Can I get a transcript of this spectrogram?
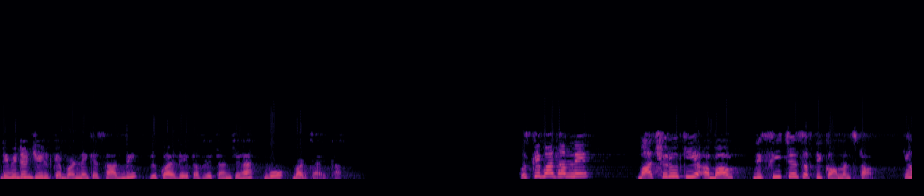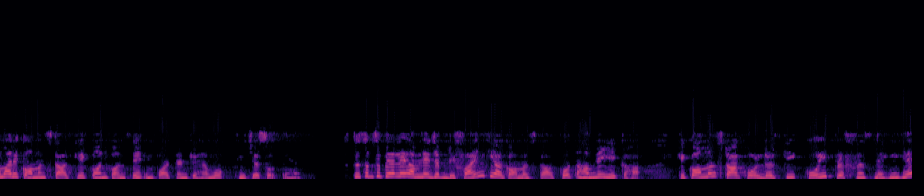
ڈیویڈنڈ جیل کے بڑھنے کے ساتھ بھی ریکوائر ریٹ آف ریٹرن جو ہے وہ بڑھ جائے گا۔ اس کے بعد ہم نے بات شروع کی about the features of the common stock کہ ہمارے کامن اسٹاک کے کون کون سے امپورٹینٹ جو ہیں وہ فیچرس ہوتے ہیں۔ تو سب سے پہلے ہم نے جب ڈیفائن کیا کامن اسٹاک کو تو ہم نے یہ کہا کہ کامن اسٹاک ہولڈر کی کوئی پریفرنس نہیں ہے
